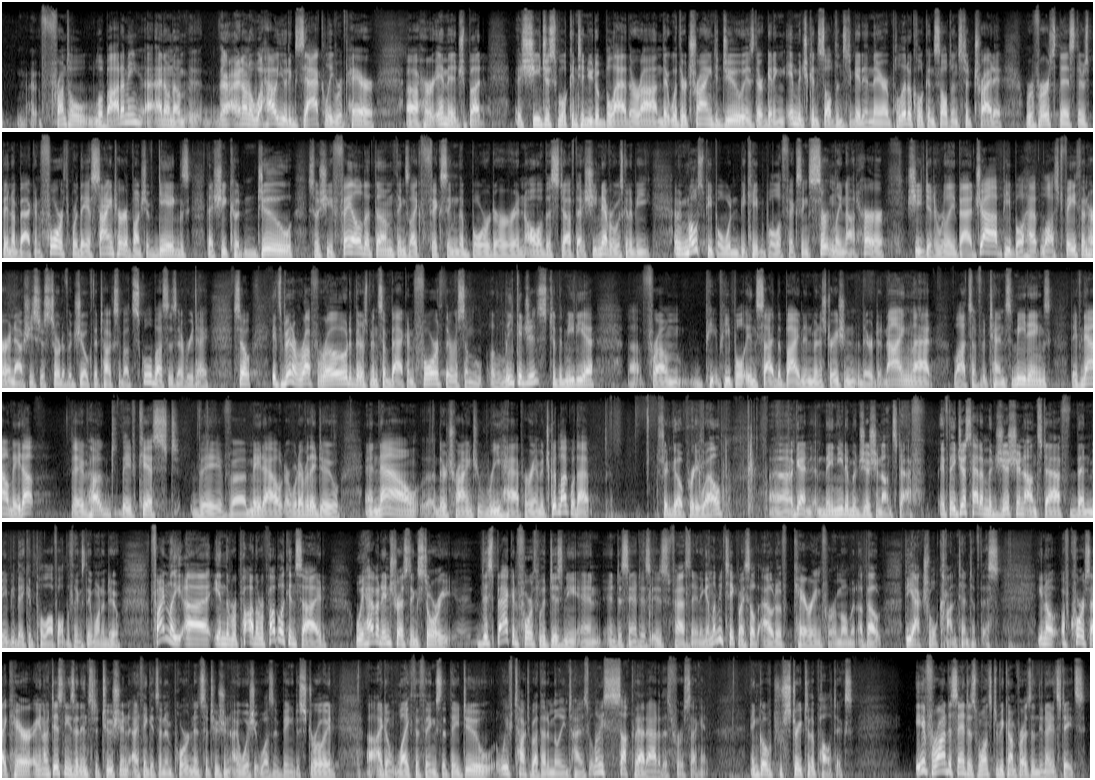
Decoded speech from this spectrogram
frontal lobotomy, I, I don't know. I don't know how you would exactly repair uh, her image, but she just will continue to blather on. That what they're trying to do is they're getting image consultants to get in there, political consultants to try to reverse this. There's been a back and forth where they assigned her a bunch of gigs that she couldn't do, so she failed at them. Things like fixing the border and all of this stuff that she never was going to be. I mean, most people wouldn't be capable of fixing. Certainly not her. She did a really bad job. People had lost faith in her, and now she's just sort of a joke that talks about school buses every day. So it's been a rough road. There's been some back and forth. There were some leakages to the media media uh, from pe- people inside the Biden administration. They're denying that. Lots of tense meetings. They've now made up. They've hugged, they've kissed, they've uh, made out, or whatever they do. And now uh, they're trying to rehab her image. Good luck with that. Should go pretty well. Uh, again, they need a magician on staff. If they just had a magician on staff, then maybe they could pull off all the things they want to do. Finally, uh, in the on the Republican side, we have an interesting story this back and forth with Disney and, and DeSantis is fascinating. And let me take myself out of caring for a moment about the actual content of this. You know, of course I care. You know, Disney's an institution. I think it's an important institution. I wish it wasn't being destroyed. Uh, I don't like the things that they do. We've talked about that a million times, but let me suck that out of this for a second and go straight to the politics. If Ron DeSantis wants to become president of the United States,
